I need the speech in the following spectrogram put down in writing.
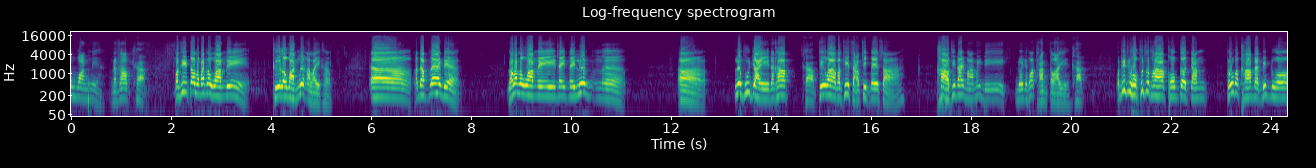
ระวังเนี่ยนะครับ ครับ วันที่ต้องระมัดระวังนี่คือระวังเรื่องอะไรครับเอ่ออันดับแรกเนี่ยระมัดระวังในในในเรื่องเอ่ออ่าเรื่องผู้ใหญ่นะครับครับ ที่ว่าวันที่ 30 เมษาข่าวที่ได้มาไม่ดี โดยเฉพาะทางไกลครับ วันที่ 16 พฤษภาคมเกิดจันทรุปราคาแบบมิดดวง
